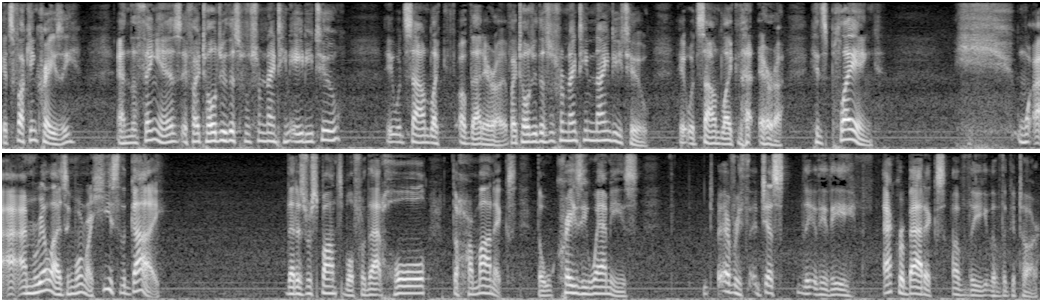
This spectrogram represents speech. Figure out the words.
It's fucking crazy. And the thing is, if I told you this was from 1982, it would sound like of that era. If I told you this was from 1992, it would sound like that era. His playing, he, I, I'm realizing more and more, he's the guy that is responsible for that whole, the harmonics, the crazy whammies, everything, just the, the, the acrobatics of the, of the guitar.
